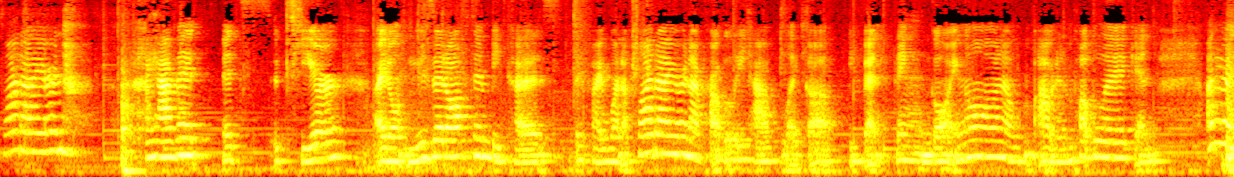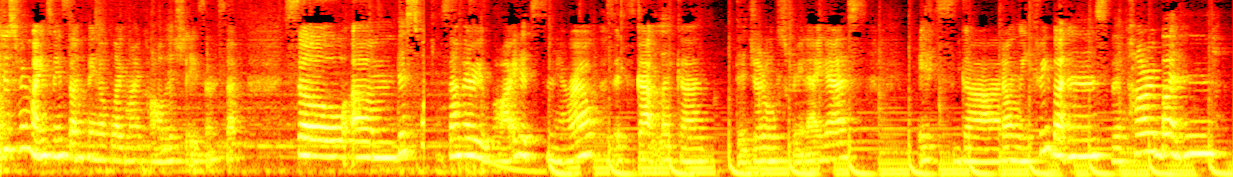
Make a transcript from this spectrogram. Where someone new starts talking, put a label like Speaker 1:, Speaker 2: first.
Speaker 1: flat iron. I have it, it's, it's here. I don't use it often because if I want a flat iron, I probably have like a event thing going on. I'm out in public and I don't know, it just reminds me something of like my college days and stuff. So um, this one, it's not very wide, it's narrow. It's got like a digital screen, I guess. It's got only three buttons, the power button,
